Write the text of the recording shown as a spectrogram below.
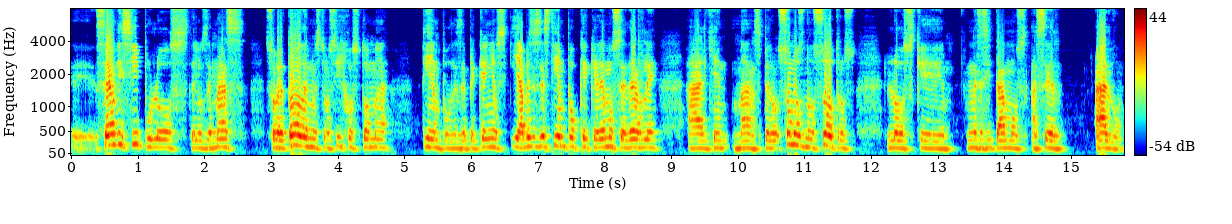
Eh, ser discípulos de los demás, sobre todo de nuestros hijos, toma tiempo desde pequeños y a veces es tiempo que queremos cederle a alguien más, pero somos nosotros los que necesitamos hacer algo.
